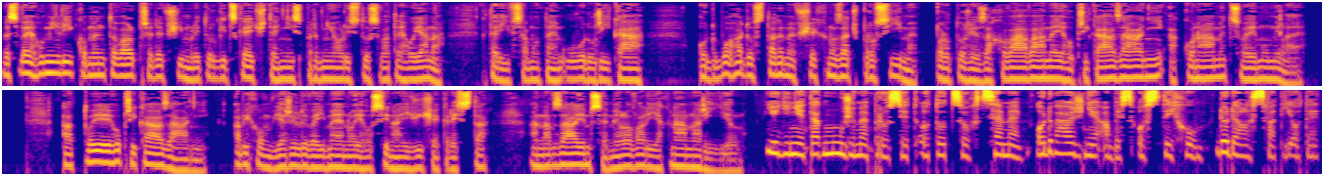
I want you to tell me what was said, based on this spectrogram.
Ve své homílí komentoval především liturgické čtení z prvního listu svatého Jana, který v samotném úvodu říká Od Boha dostaneme všechno, zač prosíme, protože zachováváme jeho přikázání a konáme, co je mu milé. A to je jeho přikázání, abychom věřili ve jméno jeho syna Ježíše Krista a navzájem se milovali, jak nám nařídil. Jedině tak můžeme prosit o to, co chceme, odvážně a bez ostychu, dodal svatý otec.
